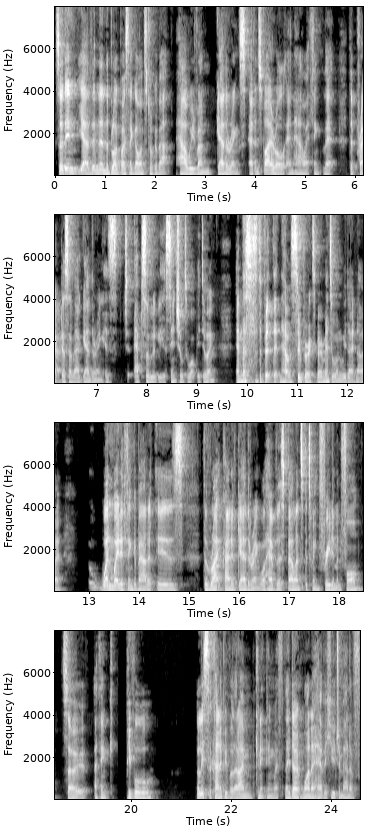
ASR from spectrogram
So then, yeah, then then the blog post, I go on to talk about how we run gatherings at Enspiral and how I think that the practice of our gathering is absolutely essential to what we're doing. And this is the bit that now is super experimental and we don't know. One way to think about it is the right kind of gathering will have this balance between freedom and form. So I think people, at least the kind of people that I'm connecting with, they don't want to have a huge amount of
